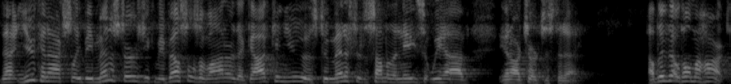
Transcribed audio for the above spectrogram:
that you can actually be ministers, you can be vessels of honor that God can use to minister to some of the needs that we have in our churches today. I believe that with all my heart.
